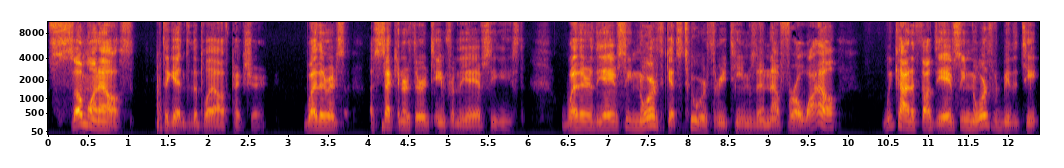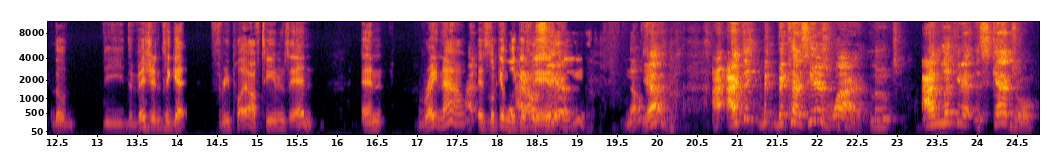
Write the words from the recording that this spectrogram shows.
someone else to get into the playoff picture, whether it's a second or third team from the AFC East, whether the AFC North gets two or three teams in. Now, for a while, we kind of thought the AFC North would be the team, the the division to get three playoff teams in, and right now I- it's looking like I it's the AFC it. East. No, Yeah, I, I think be- because here's why, Luch. I'm looking at the schedule.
